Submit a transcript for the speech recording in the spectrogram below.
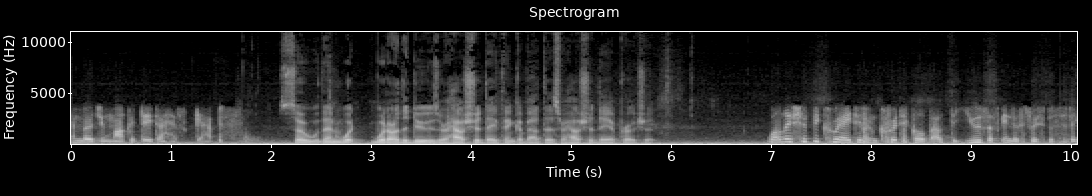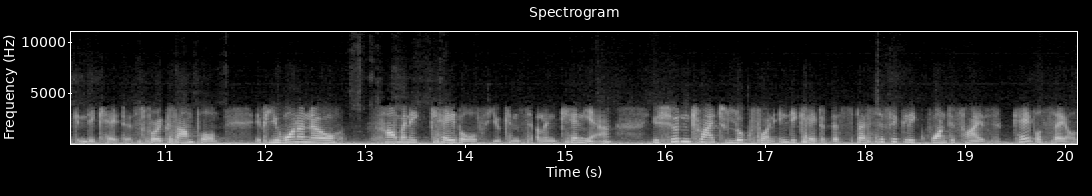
emerging market data has gaps. So then, what what are the do's, or how should they think about this, or how should they approach it? Well, they should be creative and critical about the use of industry specific indicators. For example, if you want to know how many cables you can sell in Kenya, you shouldn't try to look for an indicator that specifically quantifies cable sales,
